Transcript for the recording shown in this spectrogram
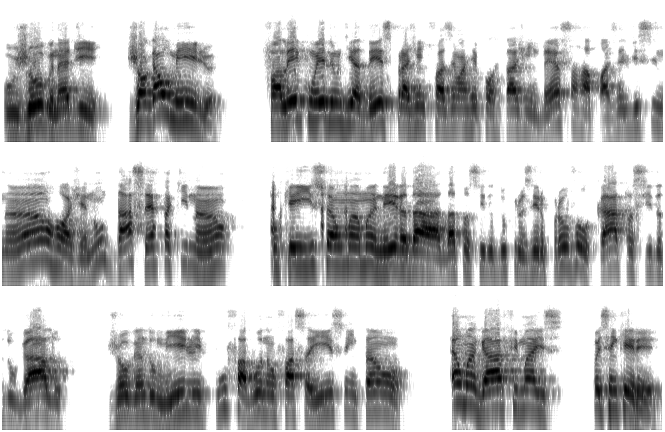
o jogo, né, de jogar o milho. Falei com ele um dia desse para a gente fazer uma reportagem dessa, rapaz. Ele disse: Não, Roger, não dá certo aqui não, porque isso é uma maneira da, da torcida do Cruzeiro provocar a torcida do Galo jogando milho, e por favor não faça isso. Então, é uma gafe, mas foi sem querer.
